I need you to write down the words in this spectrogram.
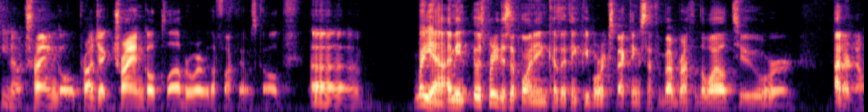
you know triangle project triangle club or whatever the fuck that was called um, but yeah i mean it was pretty disappointing because i think people were expecting stuff about breath of the wild 2 or i don't know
